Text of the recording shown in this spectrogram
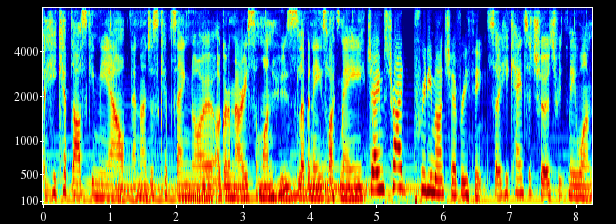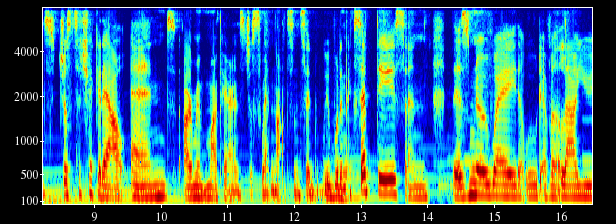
He kept asking me out, and I just kept saying no, I got to marry someone who's Lebanese like me. James tried pretty much everything. So he came to church with me once just to check it out. And I remember my parents just went nuts and said, We wouldn't accept this. And there's no way that we would ever allow you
